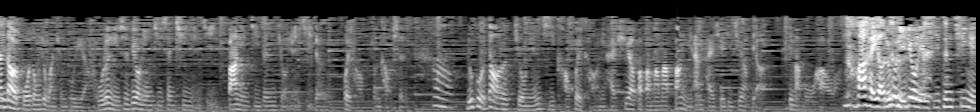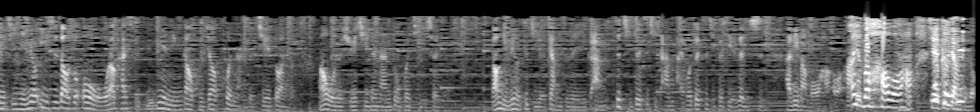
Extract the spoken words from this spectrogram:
但到了国中就完全不一样了，无论你是六年级升七年级、八年级升九年级的会考准考生，嗯，如果到了九年级考会考，你还需要爸爸妈妈帮你安排学习计划表，立马磨好啊。还有如果你六年级升七年级，你没有意识到说，哦，我要开始面临到比较困难的阶段了，然后我的学习的难度会提升了，然后你没有自己有这样子的一个安，自己对自己的安排或对自己对自己的认识，还立马磨好啊。哎呀，磨好磨好，现在那可这样子的，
